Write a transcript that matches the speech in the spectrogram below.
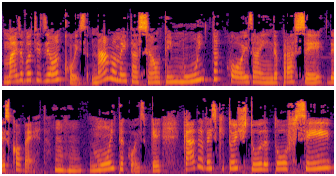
Mas eu vou te dizer uma coisa: na amamentação tem muita coisa ainda para ser descoberta. Uhum. Muita coisa. Porque cada vez que tu estuda, tu se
